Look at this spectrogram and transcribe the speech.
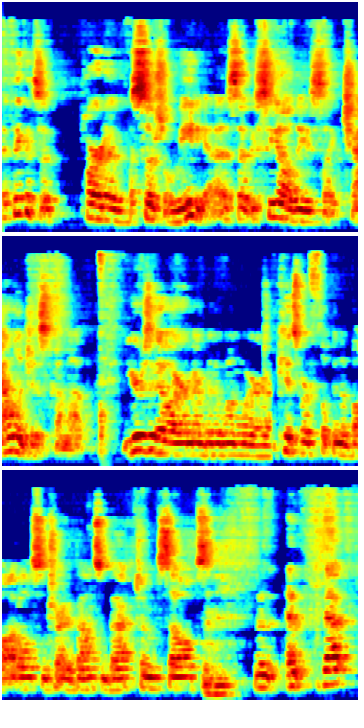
I think it's a part of social media is that we see all these like challenges come up. Years ago, I remember the one where kids were flipping the bottles and trying to bounce them back to themselves. Mm-hmm. And that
